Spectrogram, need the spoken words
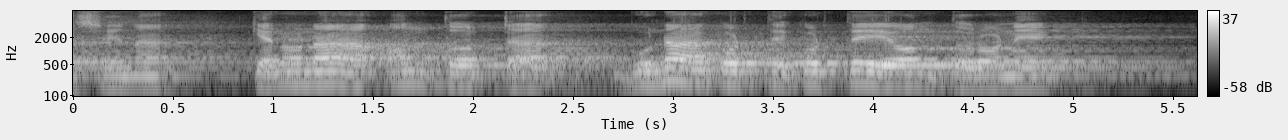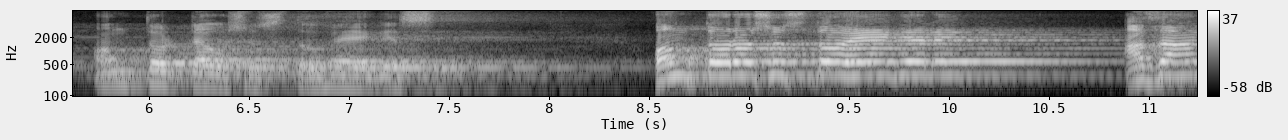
আসে না। কেননা অন্তরটা গুনাহ করতে করতে অন্তর অনেক, অন্তরটা অসুস্থ হয়ে গেছে। অন্তর অসুস্থ হয়ে গেলে আজান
